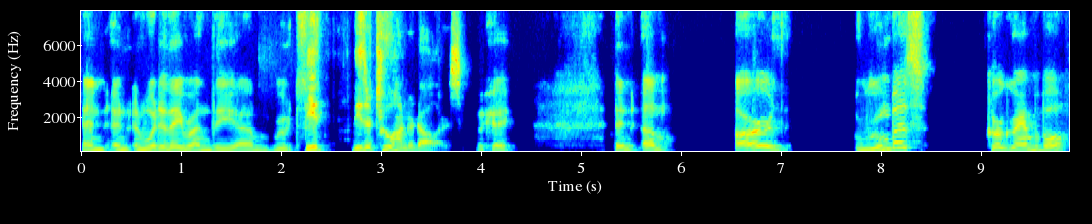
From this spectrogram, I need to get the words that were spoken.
And and and what do they run the um roots? These these are two hundred dollars. Okay. And um, are Roombas programmable?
